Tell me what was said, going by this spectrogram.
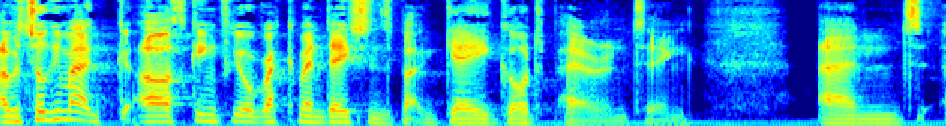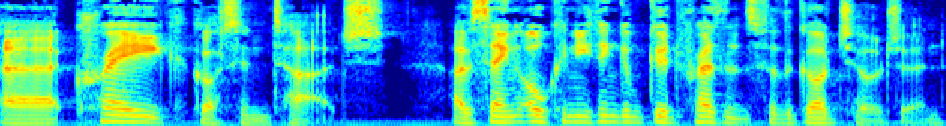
I was talking about asking for your recommendations about gay godparenting, and uh, Craig got in touch I was saying, oh, can you think of good presents for the godchildren?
